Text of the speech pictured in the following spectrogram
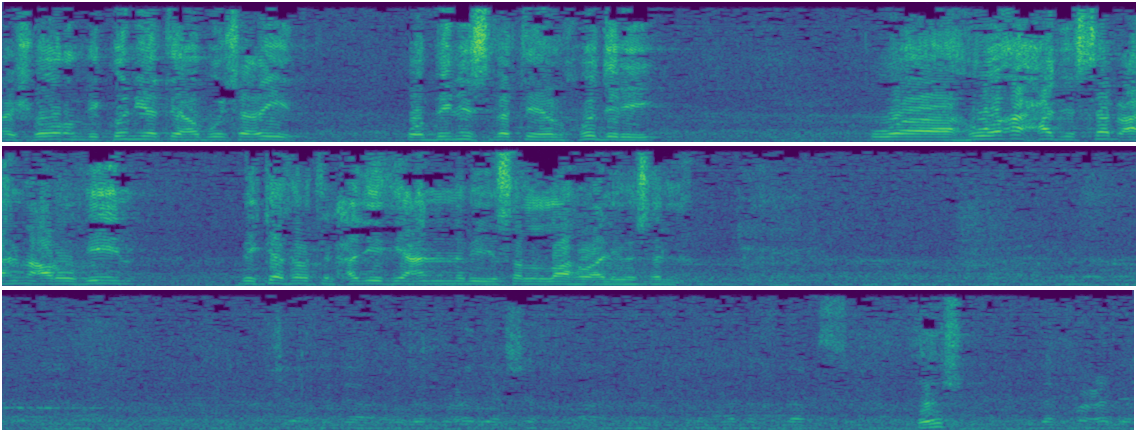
مشهور بكنيته أبو سعيد وبنسبته الخدري وهو أحد السبعة المعروفين. بكثرة الحديث عن النبي صلى الله عليه وسلم. إيش؟ اذا فعل يا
